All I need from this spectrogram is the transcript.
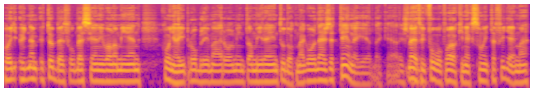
hogy, hogy nem, többet fog beszélni valamilyen konyhai problémáról, mint amire én tudok megoldást, de tényleg érdekel. És lehet, hogy fogok valakinek szólni, te figyelj már,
